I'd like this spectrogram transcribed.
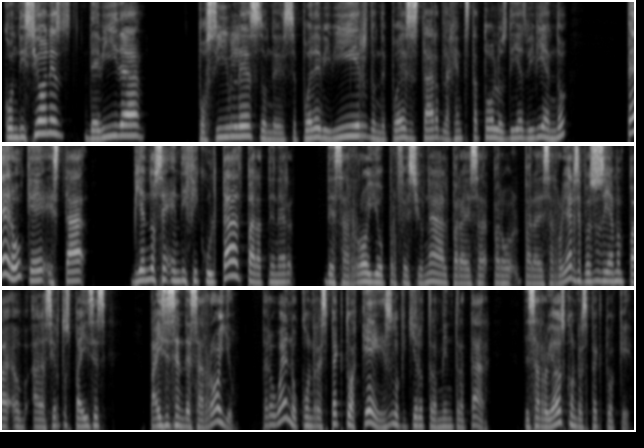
condiciones de vida posibles, donde se puede vivir, donde puedes estar, la gente está todos los días viviendo, pero que está viéndose en dificultad para tener desarrollo profesional, para, para, desarrollarse. Por eso se llaman a ciertos países países en desarrollo. Pero bueno, ¿con respecto a qué? Eso es lo que quiero también tratar. Desarrollados con respecto a qué.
